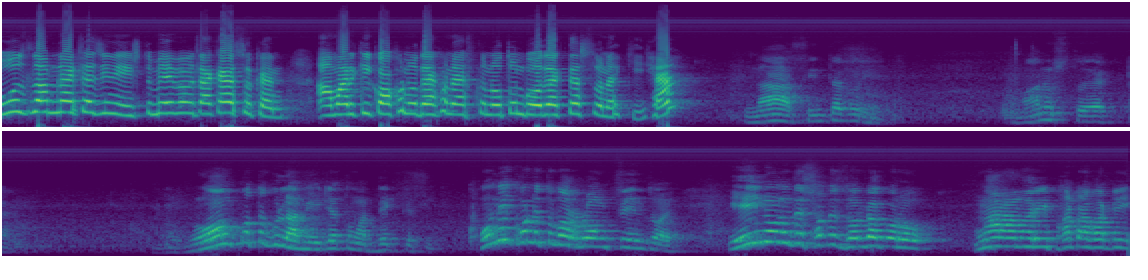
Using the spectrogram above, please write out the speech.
বুঝলাম না একটা জিনিস তুমি এইভাবে তাকায় আছো কেন? আমার কি কখনো দেখো না আজকে নতুন বউ দেখতে আসছো নাকি হ্যাঁ? না চিন্তা করি। মানুষ তো একটা। রং কতগুলো আমি এটা তোমার দেখতেছি। ক্ষণে ক্ষণে তোমার রং চেঞ্জ হয়। এই ননদের সাথে ঝগড়া করো, মারামারি, ফাটাফাটি,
